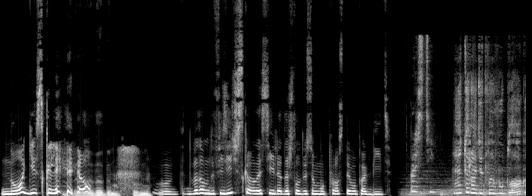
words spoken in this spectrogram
ноги склеил. Да, да, да, помню. Потом до физического насилия дошло, то есть он мог просто его побить. Прости, это ради твоего блага.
